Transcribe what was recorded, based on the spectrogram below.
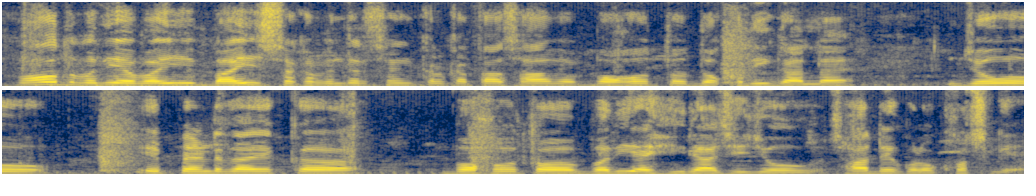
ਬਹੁਤ ਵਧੀਆ ਬਾਈ ਬਾਈ ਸੁਖਵਿੰਦਰ ਸਿੰਘ ਕਲਕੱਤਾ ਸਾਹਿਬ, ਬਹੁਤ ਦੁੱਖ ਦੀ ਗੱਲ ਹੈ। ਜੋ ਇਹ ਪਿੰਡ ਦਾ ਇੱਕ ਬਹੁਤ ਵਧੀਆ ਹੀਰਾ ਸੀ, ਜੋ ਸਾਡੇ ਕੋਲੋਂ ਖੁੱਸ ਗਿਆ।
